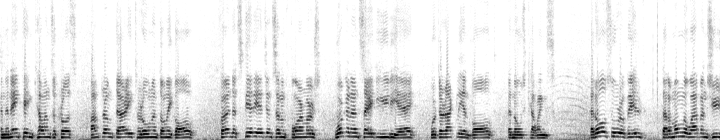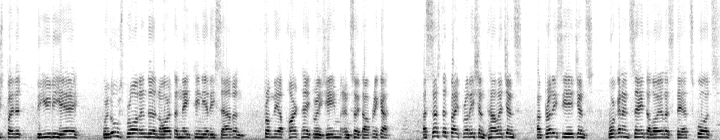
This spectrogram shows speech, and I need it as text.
in the 19 killings across Antrim, Derry, Tyrone and Donegal found that state agents and informers working inside the UDA were directly involved in those killings. It also revealed that among the weapons used by the, the UDA were those brought into the north in 1987 from the apartheid regime in South Africa assisted by British intelligence and British agents working inside the Loyalist death squads.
